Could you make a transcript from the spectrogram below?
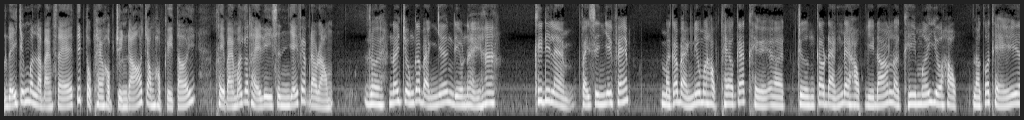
để chứng minh là bạn sẽ tiếp tục theo học trường đó trong học kỳ tới thì bạn mới có thể đi xin giấy phép lao động. Rồi, nói chung các bạn nhớ điều này ha. Khi đi làm phải xin giấy phép mà các bạn nếu mà học theo các hệ uh, trường cao đẳng đại học gì đó là khi mới vô học là có thể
